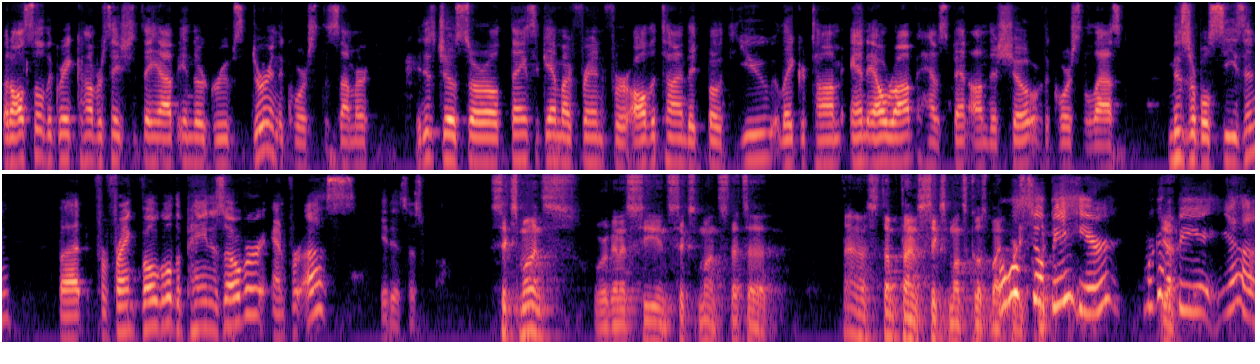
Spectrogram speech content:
but also the great conversations they have in their groups during the course of the summer. It is Joe Sorrell. Thanks again, my friend, for all the time that both you, Laker Tom, and L Rob have spent on this show over the course of the last miserable season. But for Frank Vogel, the pain is over, and for us, it is as well. Six months. We're going to see in six months. That's a. I don't know. Sometimes six months goes by. But we'll still quick. be here. We're going to yeah. be. Yeah,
